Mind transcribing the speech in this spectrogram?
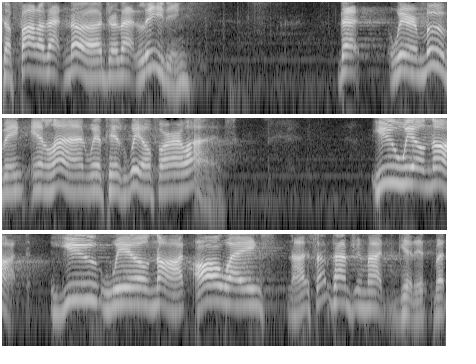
to follow that nudge or that leading, that we're moving in line with His will for our lives. You will not, you will not always, now sometimes you might get it, but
